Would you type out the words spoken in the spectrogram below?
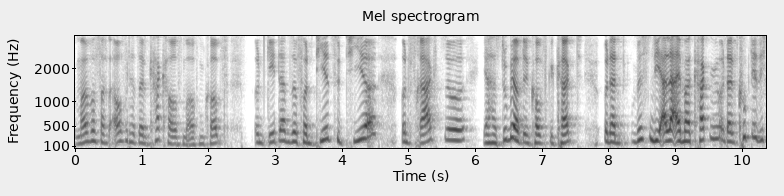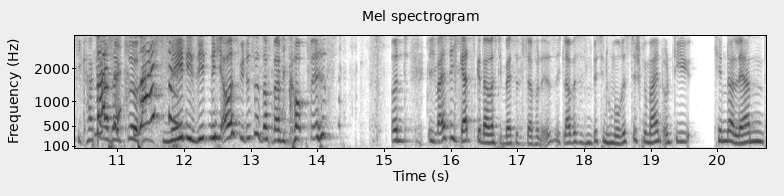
Maulwurf wacht auf und hat so einen Kackhaufen auf dem Kopf und geht dann so von Tier zu Tier und fragt so: Ja, hast du mir auf den Kopf gekackt? Und dann müssen die alle einmal kacken und dann guckt er sich die Kacke an und Was? sagt so: Nee, die sieht nicht aus wie das, was auf meinem Kopf ist. Und ich weiß nicht ganz genau, was die Message davon ist. Ich glaube, es ist ein bisschen humoristisch gemeint und die Kinder lernen,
